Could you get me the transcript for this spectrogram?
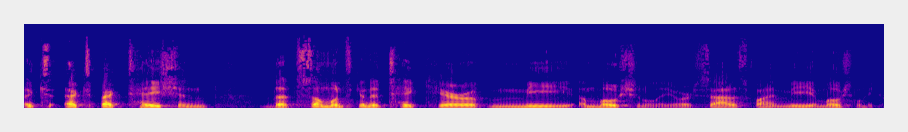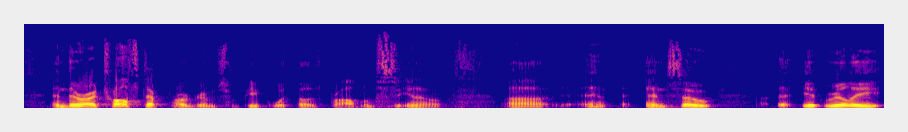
ex- expectation that someone's going to take care of me emotionally or satisfy me emotionally. And there are 12 step programs for people with those problems, you know. Uh, and, and so it really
